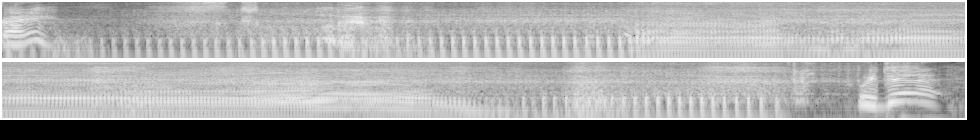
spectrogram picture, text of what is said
Ready? We did it.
